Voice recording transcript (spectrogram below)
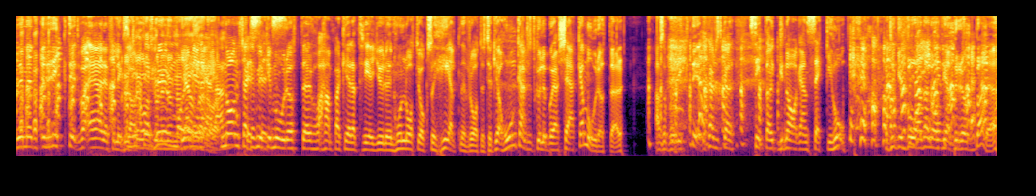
nej men riktigt, vad är det för liksom? Du Jag menar, någon käkar för mycket morötter, han parkerar trehjulen, hon låter ju också helt neurotisk tycker jag. Hon kanske skulle börja käka morötter. Alltså på riktigt, de kanske ska sitta och gnaga en säck ihop. Jag tycker båda låter helt rubbade.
